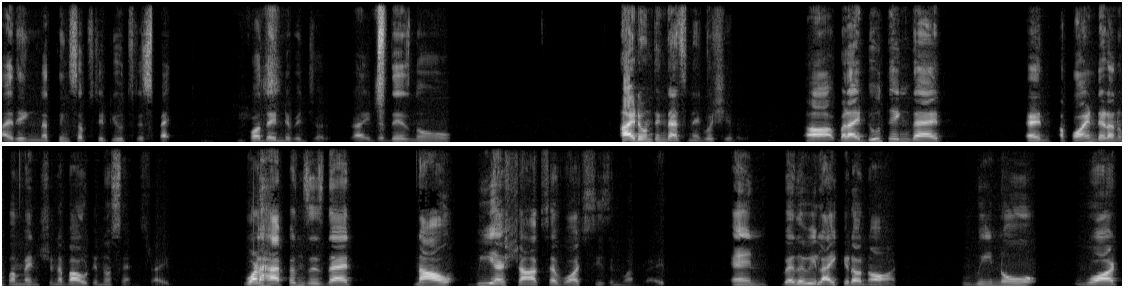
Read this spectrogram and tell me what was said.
I think nothing substitutes respect for the individual, right? There's no. I don't think that's negotiable. Uh, but I do think that, and a point that Anupam mentioned about innocence, right? What happens is that now we as sharks have watched season one, right? And whether we like it or not, we know what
